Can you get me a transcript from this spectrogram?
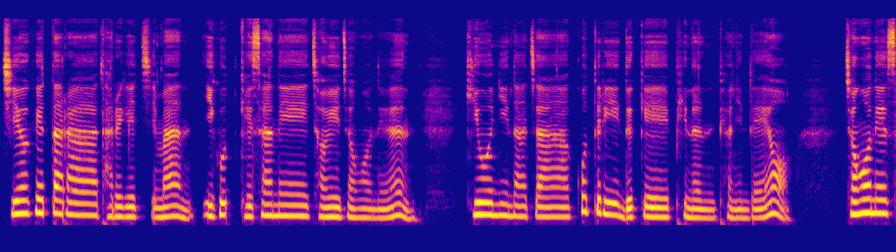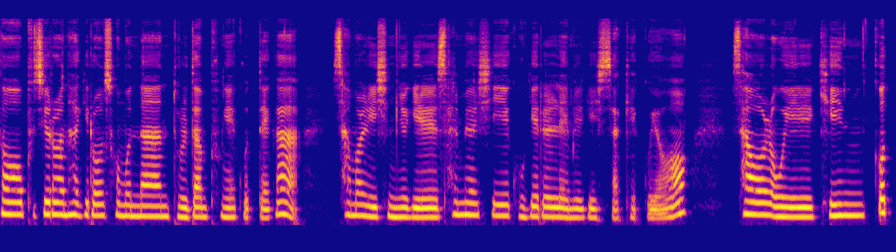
지역에 따라 다르겠지만 이곳 계산의 저희 정원은 기온이 낮아 꽃들이 늦게 피는 편인데요. 정원에서 부지런하기로 소문난 돌단풍의 꽃대가 3월 26일 살며시 고개를 내밀기 시작했고요. 4월 5일 긴 꽃,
